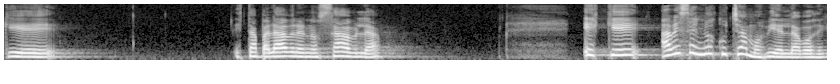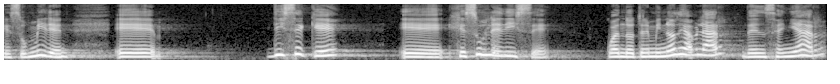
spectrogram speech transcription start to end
que esta palabra nos habla es que a veces no escuchamos bien la voz de Jesús. Miren, eh, dice que eh, Jesús le dice, cuando terminó de hablar, de enseñar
